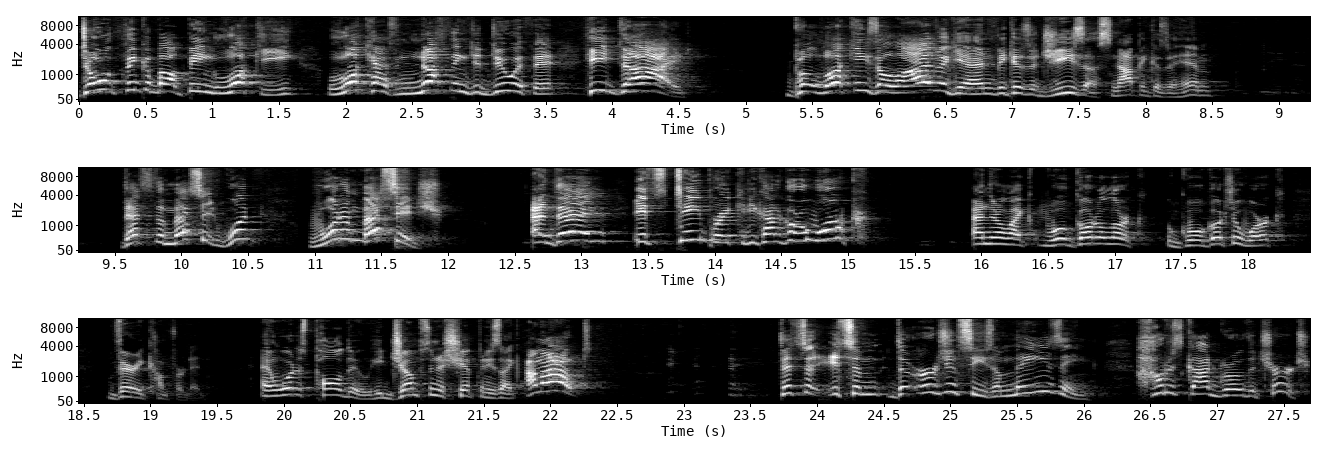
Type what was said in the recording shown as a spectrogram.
don't think about being lucky. Luck has nothing to do with it. He died. But Lucky's alive again because of Jesus, not because of him. That's the message. What, what a message. And then it's daybreak and you got to go to work. And they're like, we'll go to work. We'll go to work very comforted. And what does Paul do? He jumps in a ship and he's like, I'm out. That's a, it's a, the urgency is amazing. How does God grow the church?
